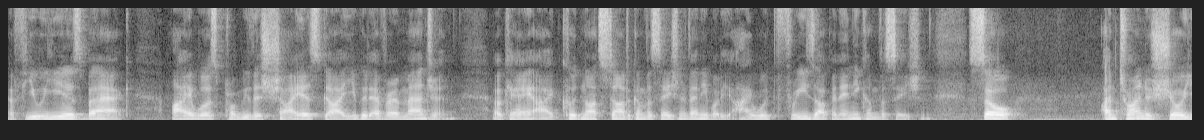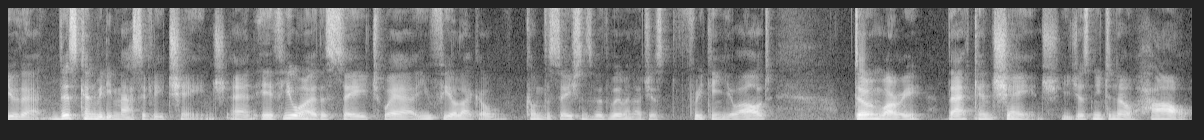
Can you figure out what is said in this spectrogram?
A few years back, I was probably the shyest guy you could ever imagine. Okay, I could not start a conversation with anybody. I would freeze up in any conversation. So I'm trying to show you that this can really massively change. And if you are at the stage where you feel like, oh, conversations with women are just freaking you out, don't worry, that can change. You just need to know how.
